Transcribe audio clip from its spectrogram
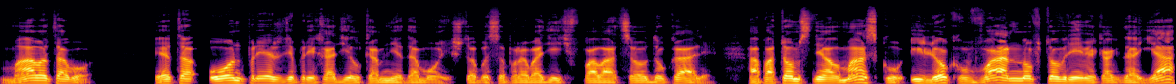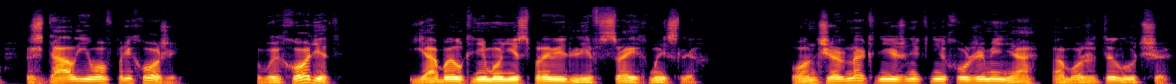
Мало того, это он прежде приходил ко мне домой, чтобы сопроводить в палаццо Дукале, а потом снял маску и лег в ванну в то время, когда я ждал его в прихожей. Выходит, я был к нему несправедлив в своих мыслях. Он чернокнижник не хуже меня, а может и лучше.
